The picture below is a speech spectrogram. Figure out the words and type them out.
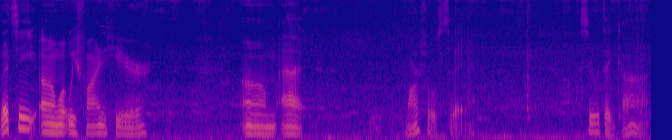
Let's see um, what we find here um, at Marshalls today. Let's see what they got.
